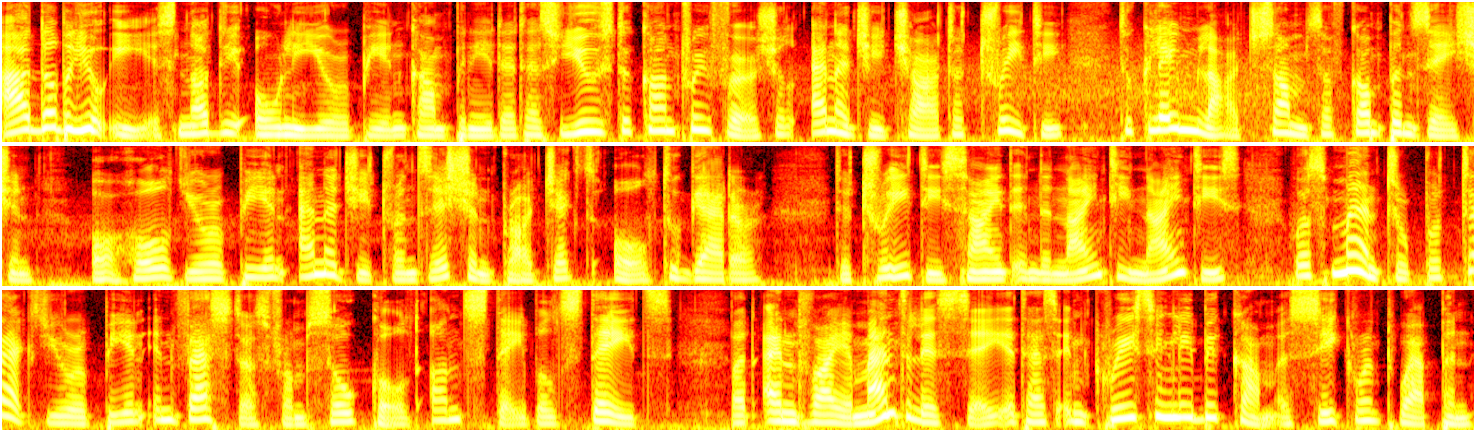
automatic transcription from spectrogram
RWE is not the only European company that has used the controversial Energy Charter Treaty to claim large sums of compensation or hold European energy transition projects altogether. The treaty, signed in the 1990s, was meant to protect European investors from so-called unstable states. But environmentalists say it has increasingly become a secret weapon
